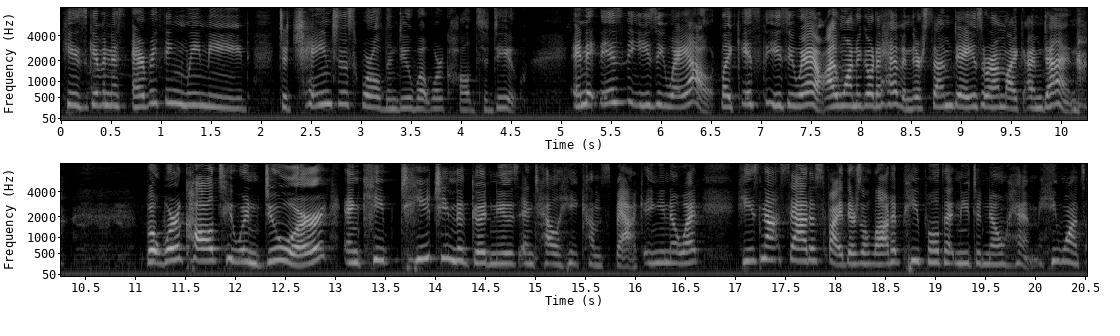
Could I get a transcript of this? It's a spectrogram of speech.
He's given us everything we need to change this world and do what we're called to do. And it is the easy way out. Like, it's the easy way out. I want to go to heaven. There's some days where I'm like, I'm done. but we're called to endure and keep teaching the good news until he comes back. And you know what? He's not satisfied. There's a lot of people that need to know him. He wants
